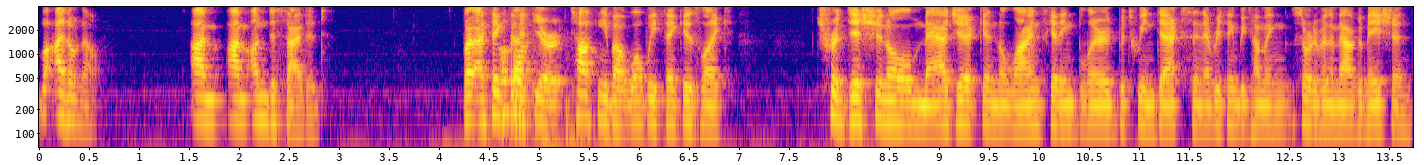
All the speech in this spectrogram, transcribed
but I don't know. I'm I'm undecided. But I think that if you're talking about what we think is like traditional magic and the lines getting blurred between decks and everything becoming sort of an amalgamation,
